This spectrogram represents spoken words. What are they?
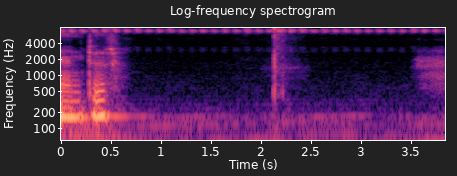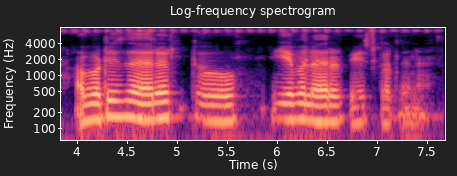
enter अब व्हाट इज़ द एरर तो ये वाला एरर पेस्ट कर देना है।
